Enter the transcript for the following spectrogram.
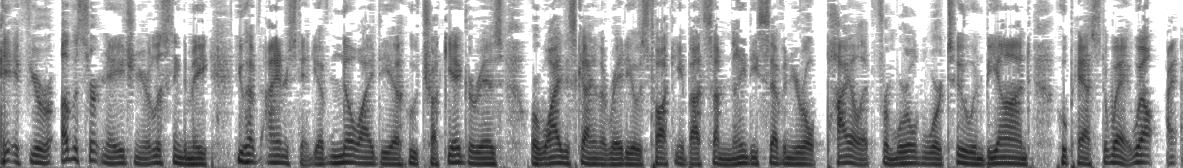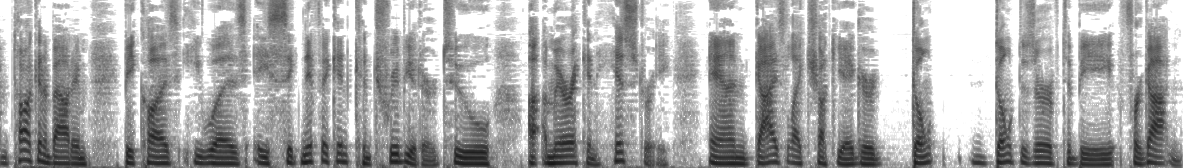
if you're of a certain age and you're listening to me, you have, I understand, you have no idea who Chuck Yeager is or why this guy on the radio is talking about some 97 year old pilot from World War II and beyond who passed away. Well, I, am talking about him because he was a significant contributor to uh, American history and guys like Chuck Yeager don't don't deserve to be forgotten.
